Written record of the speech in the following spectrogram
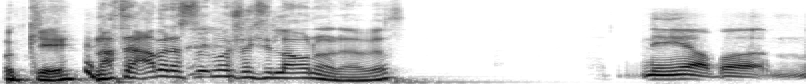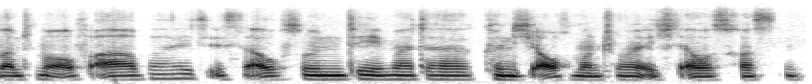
Okay. Nach der Arbeit hast du immer schlechte Laune, oder was? Nee, aber manchmal auf Arbeit ist auch so ein Thema, da könnte ich auch manchmal echt ausrasten.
